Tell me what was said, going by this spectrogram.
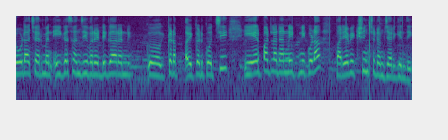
నోడా చైర్మన్ ఈగ సంజీవరెడ్డి గారు ఇక్కడ ఇక్కడికి వచ్చి ఈ ఏర్పాట్లన్నింటినీ కూడా పర్యవేక్షించడం జరిగింది.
